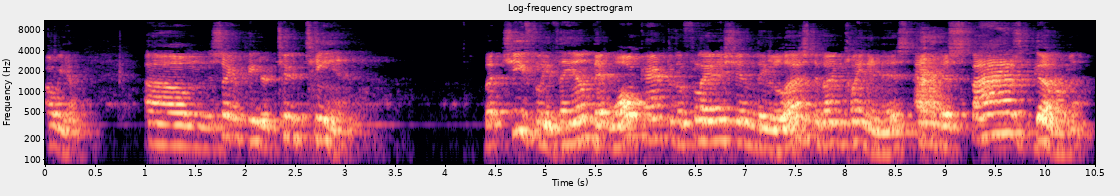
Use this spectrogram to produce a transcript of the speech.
Oh yeah. Um, Second Peter 2.10 but chiefly them that walk after the flesh in the lust of uncleanness, and despise government,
